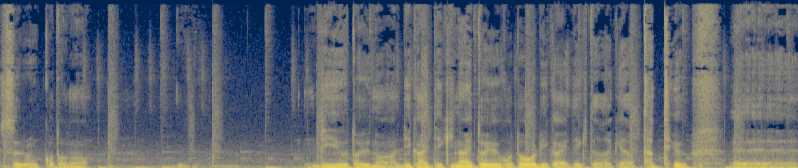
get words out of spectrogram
することの理由というのは理解できないということを理解できただけだったっていう、え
